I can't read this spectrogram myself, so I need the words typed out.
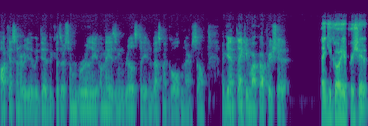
podcast interview that we did because there's some really amazing real estate investment gold in there. So again, thank you, Marco. I appreciate it. Thank you, Cody. Appreciate it.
